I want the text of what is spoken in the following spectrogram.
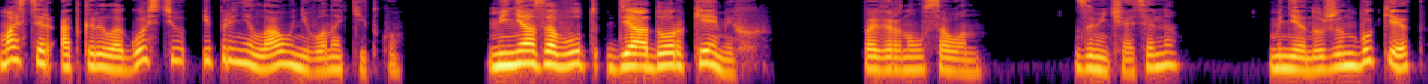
Мастер открыла гостю и приняла у него накидку. «Меня зовут Диодор Кемих», — повернулся он. «Замечательно. Мне нужен букет.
